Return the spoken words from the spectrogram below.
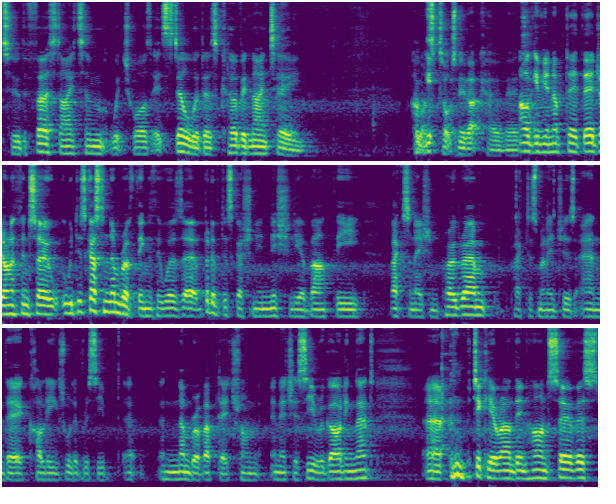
to the first item, which was it's still with us COVID 19. Who wants to talk to me about COVID? I'll give you an update there, Jonathan. So, we discussed a number of things. There was a bit of discussion initially about the vaccination program. Practice managers and their colleagues will have received a, a number of updates from NHSE regarding that, uh, particularly around the enhanced service.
